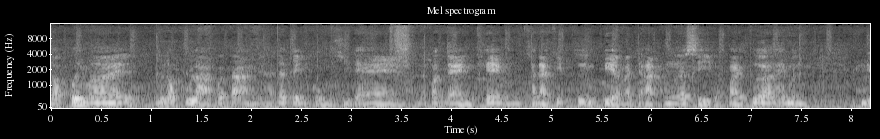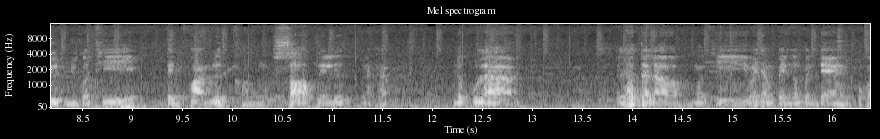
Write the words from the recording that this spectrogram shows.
ดอกกล้วยไม้หรือดอกกุหลาบก็ตามเนี่ยฮะจะเป็นกลุ่มสีแดง แล้วก็แดงเข้มขณะที่พื้นเปียกเราจะอัดเนื้อสีเข้าไป เพื่อให้มันหยุดอยู่กับที่เป็นความลึกของซอกเลยลึกนะครับดอกกุหลาบ แล้วแต่เราบางทีไม่จำเป็นต้องเป็นแดงปก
